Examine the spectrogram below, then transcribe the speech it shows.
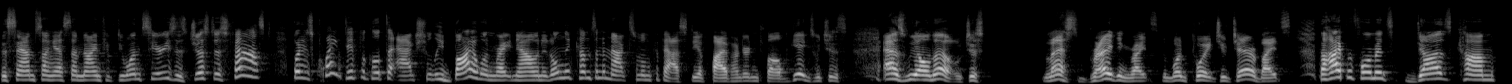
The Samsung SM951 series is just as fast, but it's quite difficult to actually buy one right now, and it only comes in a maximum capacity of 512 gigs, which is, as we all know, just less bragging rights than 1.2 terabytes. The high performance does come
